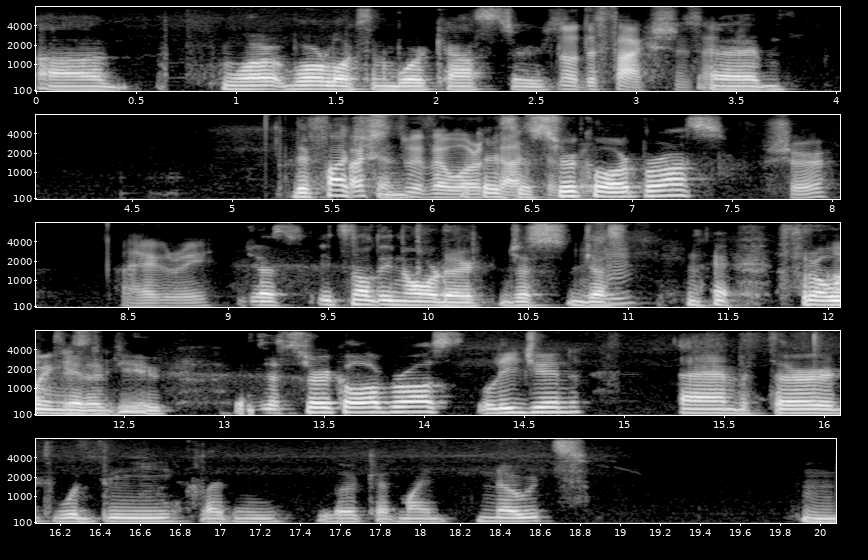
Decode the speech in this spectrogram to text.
uh, war, warlocks and warcasters. No, the factions. I mean. Um, the faction. Factions with a okay, so Circle Orboros. Sure, I agree. Just it's not in order. Just just throwing it at Mm-hmm. You. It's the Circle Orboros, Legion, and the third would be. Let me look at my notes. Hmm.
